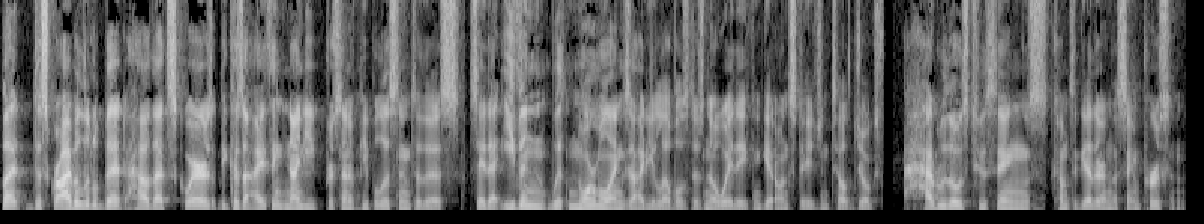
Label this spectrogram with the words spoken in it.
But describe a little bit how that squares, because I think 90% of people listening to this say that even with normal anxiety levels, there's no way they can get on stage and tell jokes. How do those two things come together in the same person?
